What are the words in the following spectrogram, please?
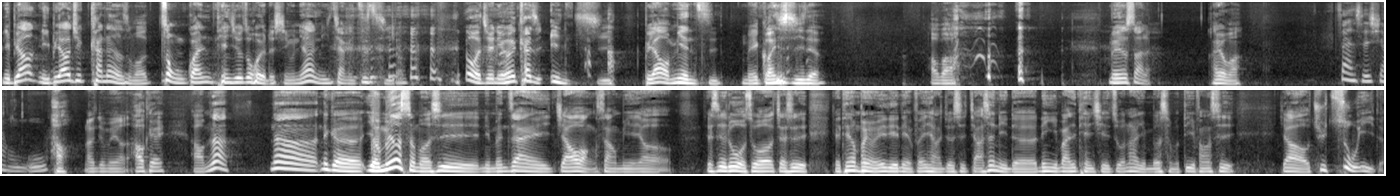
你不要你不要去看那种什么纵观天蝎座会有的行为，你要你讲你自己哦，因为我觉得你会开始硬急，不要面子，没关系的。好吧，没有就算了。还有吗？暂时想无。好，那就没有了。OK，好，那那那个有没有什么是你们在交往上面要，就是如果说就是给听众朋友一点点分享，就是假设你的另一半是天蝎座，那有没有什么地方是要去注意的？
